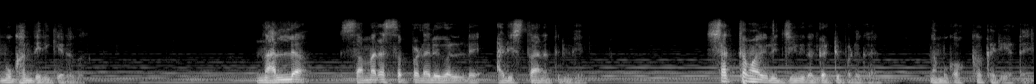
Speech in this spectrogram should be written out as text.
മുഖം തിരിക്കരുത്. നല്ല സമരസപ്പെടലുകളുടെ അടിസ്ഥാനത്തിന്മേൽ. ശക്തമായൊരു ജീവിതം കെട്ടിപ്പടുക്കാൻ നമുക്കൊക്കെ കഴിയട്ടെ.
